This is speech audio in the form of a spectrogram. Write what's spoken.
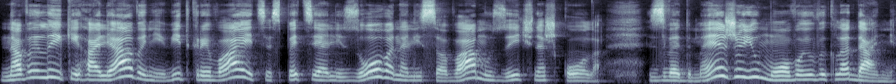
На Великій Галявині відкривається спеціалізована лісова музична школа з ведмежою мовою викладання.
